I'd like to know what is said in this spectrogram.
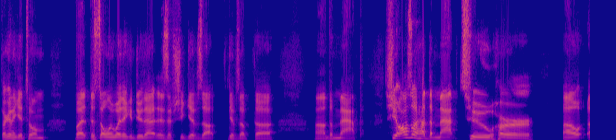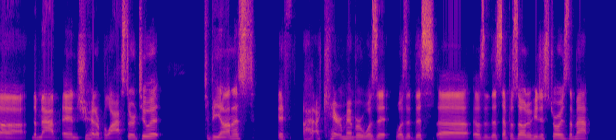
they're gonna get to him. But that's the only way they can do that is if she gives up gives up the uh, the map. She also had the map to her uh, uh, the map, and she had a blaster to it. To be honest, if I, I can't remember, was it was it this uh was it this episode where he destroys the map?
